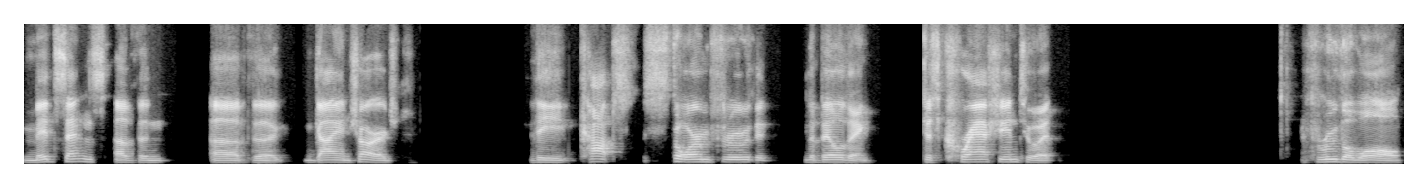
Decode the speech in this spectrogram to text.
mid sentence of the of the guy in charge, the cops storm through the the building, just crash into it through the wall,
